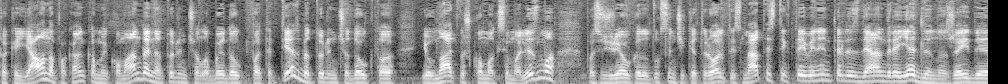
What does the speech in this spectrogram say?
tokią jauną pakankamai komandą, neturinčią labai daug patirties, bet turinčią daug to jaunatviško maksimalizmo. Pasižiūrėjau, kad 2014 metais tik tai vienintelis Deandrė Jedlinas žaidė,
